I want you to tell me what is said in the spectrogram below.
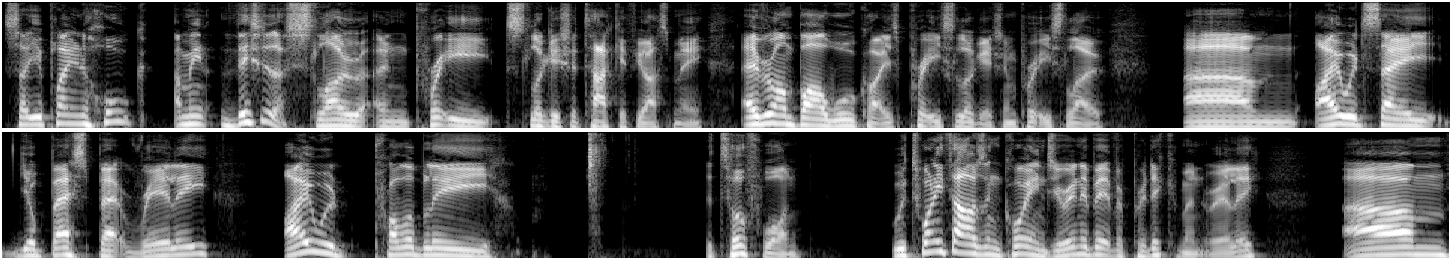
so you're playing Hulk. I mean, this is a slow and pretty sluggish attack, if you ask me. Everyone bar Walcott is pretty sluggish and pretty slow. Um, I would say your best bet, really. I would probably the tough one with twenty thousand coins. You're in a bit of a predicament, really. Um.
